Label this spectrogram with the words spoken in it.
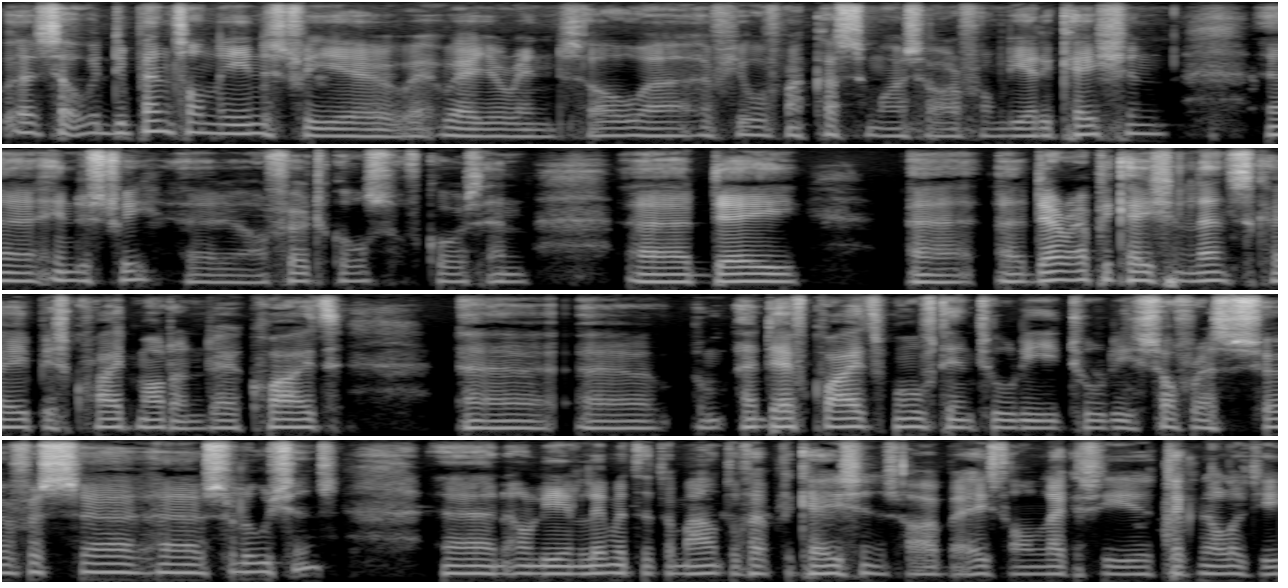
uh, so it depends on the industry uh, where, you're in. So uh, a few of my customers are from the education uh, industry, uh, verticals, of course, and uh, they their application landscape is quite modern. They're quite uh, uh, Uh, uh, um, they've quite moved into the to the software as a service uh, uh, solutions, and only a limited amount of applications are based on legacy technology.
